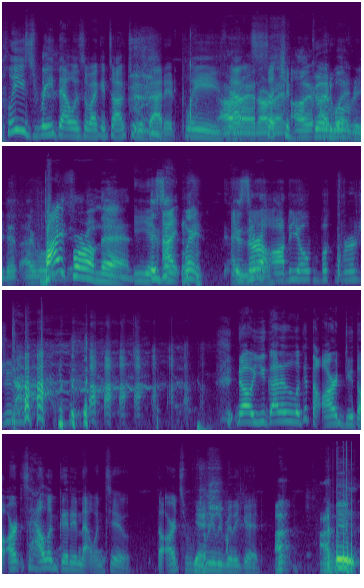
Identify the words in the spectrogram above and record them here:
please read that one so I can talk to you about it. Please, All right, that's all such right. a I, good I will one. read it. I will. Buy for him then. Yeah, Is it? I- wait. I Is there an audio book version? No, you got to look at the art, dude. The art's hella good in that one too. The art's Yeah, really, really good. I I've been.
